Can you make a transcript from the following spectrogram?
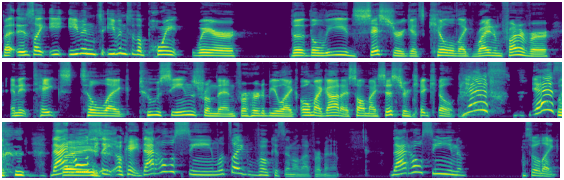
But it's like e- even to, even to the point where the the lead's sister gets killed like right in front of her and it takes till like two scenes from then for her to be like oh my god i saw my sister get killed Yes, yes. That whole scene. Okay, that whole scene. Let's like focus in on that for a minute. That whole scene. So like,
